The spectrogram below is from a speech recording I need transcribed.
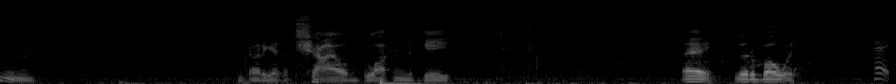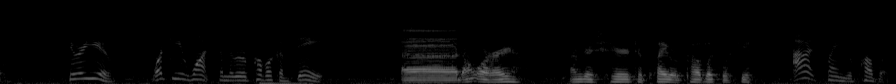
Hmm. God, he has a child blocking the gate. Hey, little boy. Hey, who are you? What do you want from the Republic of Dave? Uh, don't worry. I'm just here to play Republic with you. I like playing Republic.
